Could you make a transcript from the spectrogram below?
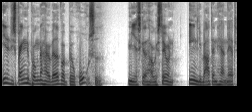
Et af de springende punkter har jo været, hvor beruset Mia Skadhauke Steven egentlig var den her nat.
